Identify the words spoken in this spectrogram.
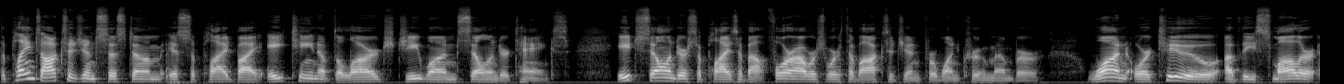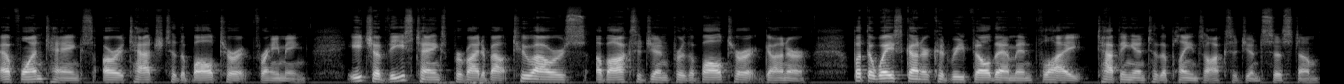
The plane's oxygen system is supplied by 18 of the large G1 cylinder tanks. Each cylinder supplies about 4 hours worth of oxygen for one crew member. One or two of these smaller F1 tanks are attached to the ball turret framing. Each of these tanks provide about two hours of oxygen for the ball turret gunner but the waist gunner could refill them in flight, tapping into the plane's oxygen system.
